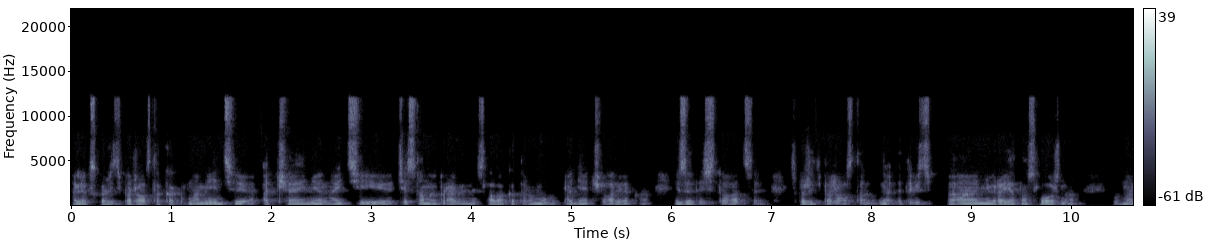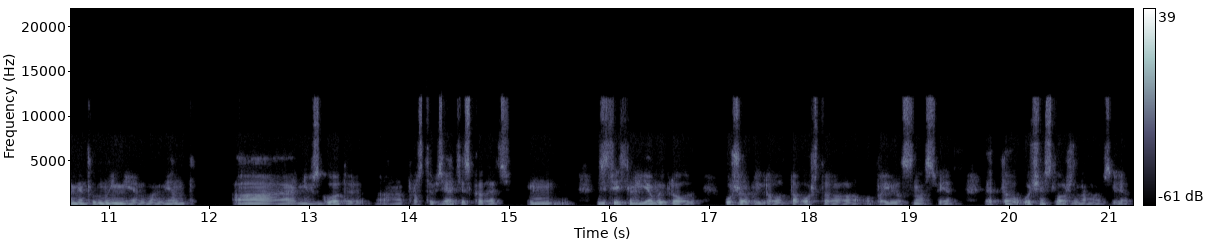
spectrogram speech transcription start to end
Олег, скажите, пожалуйста, как в моменте отчаяния найти те самые правильные слова, которые могут поднять человека из этой ситуации? Скажите, пожалуйста, э, это ведь а, невероятно сложно в момент уныния, в момент а, невзгоды а, просто взять и сказать, действительно, я выиграл, уже выиграл от того, что появился на свет. Это очень сложно, на мой взгляд.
